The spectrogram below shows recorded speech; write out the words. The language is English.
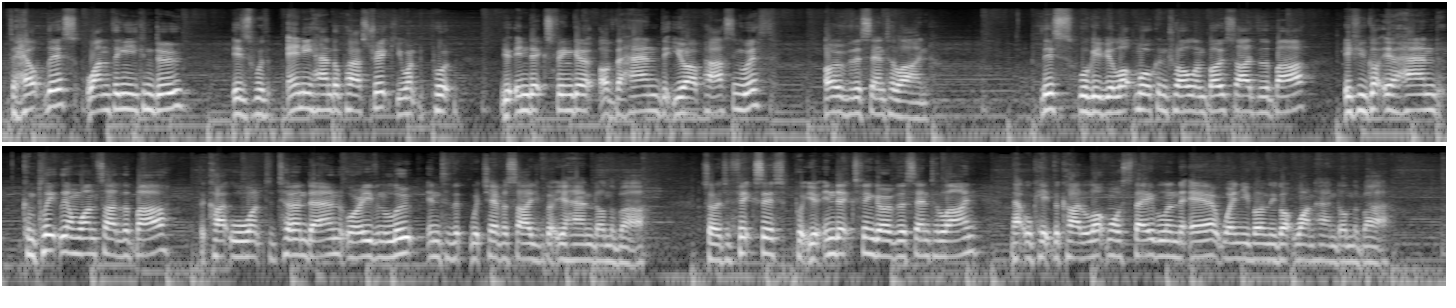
To help this, one thing you can do is with any handle pass trick, you want to put your index finger of the hand that you are passing with over the center line. This will give you a lot more control on both sides of the bar. If you've got your hand completely on one side of the bar, the kite will want to turn down or even loop into the, whichever side you've got your hand on the bar. So to fix this, put your index finger over the center line. That will keep the kite a lot more stable in the air when you've only got one hand on the bar.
